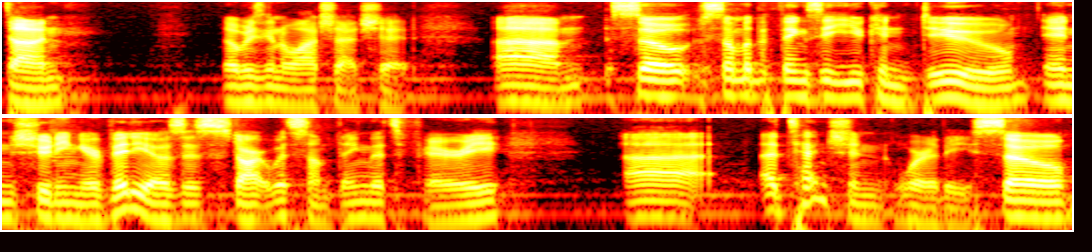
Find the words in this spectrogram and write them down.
done. Nobody's to watch that shit. Um, so, some of the things that you can do in shooting your videos is start with something that's very uh, attention worthy. So,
